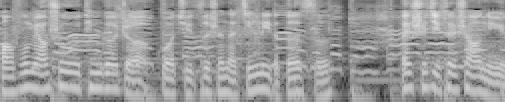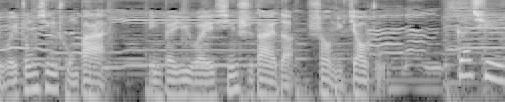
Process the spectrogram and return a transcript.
仿佛描述听歌者过去自身的经历的歌词，被十几岁少女为中心崇拜，并被誉为新时代的少女教主。歌曲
